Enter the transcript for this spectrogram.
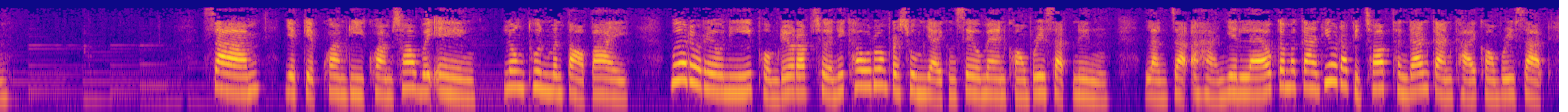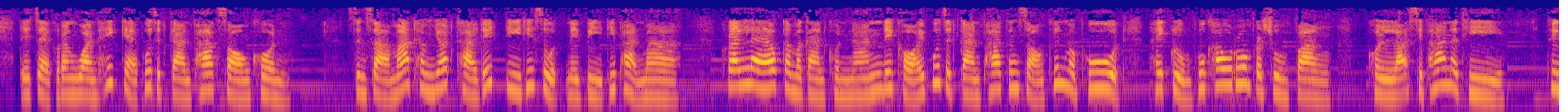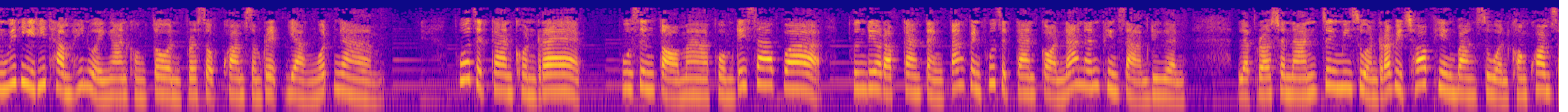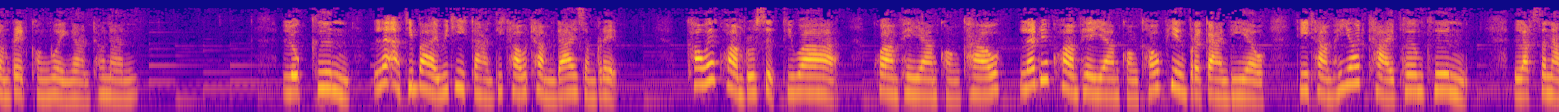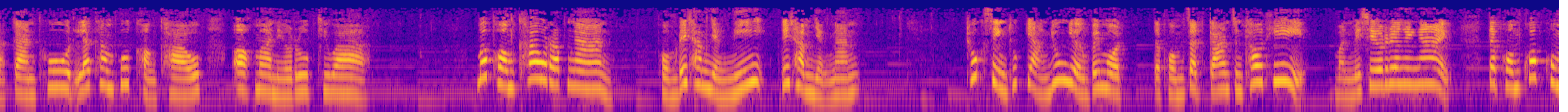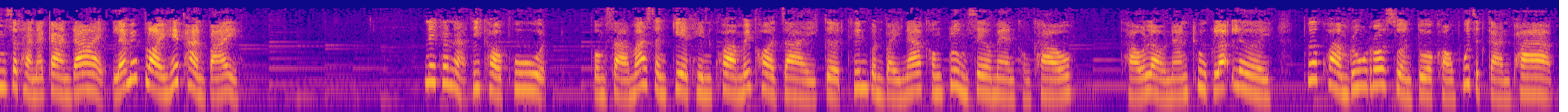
3. อย่าเก็บความดีความชอบไว้เอง ลงทุนมันต่อไป เมื่อเร็วๆนี้ผมได้รับเชิญให้เข้าร่วมประชุมใหญ่ของเซลแมนของบริษัทหนึ่ง หลังจากอาหารเย็นแล้วกรรมการที่รับผิดชอบทางด้านการขายของบริษัท ได้แจกรางวัลให้แก่ผู้จัดการภาคสองคน ซึ่งสามารถทำยอดขายได้ดีที่สุดในปีที่ผ่านมา ครั้นแล้วกรรมการคนนั้นได้ขอให้ผู้จัดการภาคทั้งสองขึ้นมาพูด ให้กลุ่มผู้เข้าร่วมประชุมฟัง คนละ 15 นาที ถึงวิธีที่ทำให้หน่วยงานของตนประสบความสำเร็จอย่างงดงาม ผู้จัดการคนแรกผู้ซึ่งต่อมาผมได้ทราบว่า เพิ่งได้รับการแต่งตั้งเป็นผู้จัดการก่อนหน้านั้นเพียงสามเดือน และเพราะฉะนั้นจึงมีส่วนรับผิดชอบเพียงบางส่วนของความสำเร็จของหน่วยงานเท่านั้น ลุกขึ้นและอธิบายวิธีการที่เขาทำได้สำเร็จ เขาให้ความรู้สึกที่ว่า ความพยายามของเขาและด้วยความพยายามของเขาเพียงประการเดียว ที่ทำให้ยอดขายเพิ่มขึ้น ลักษณะการพูดและคำพูดของเขาออกมาในรูปที่ว่า เมื่อผมเข้ารับงาน ผมได้ทำอย่างนี้ได้ทำอย่างนั้น ทุกสิ่งทุกอย่างยุ่งเหยิงไปหมด แต่ผมจัดการจนเข้าที่ มันไม่ใช่เรื่องง่ายๆ แต่ผมควบคุมสถานการณ์ได้ และไม่ปล่อยให้ผ่านไป ในขณะที่เขาพูด ผมสามารถสังเกตเห็นความไม่พอใจเกิดขึ้นบนใบหน้าของกลุ่มเซลแมนของเขา เขาเหล่านั้นถูกละเลยเพื่อความรุ่งโรจน์ส่วนตัวของผู้จัดการภาค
